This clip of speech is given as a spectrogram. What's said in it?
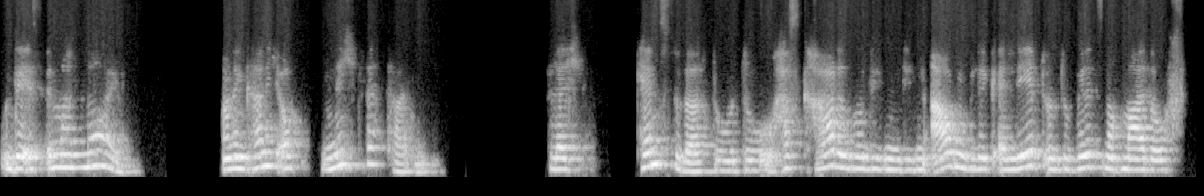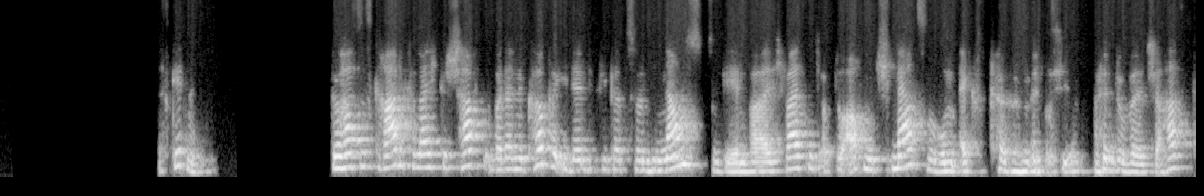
Und der ist immer neu. Und den kann ich auch nicht festhalten. Vielleicht kennst du das, du, du hast gerade so diesen, diesen Augenblick erlebt und du willst nochmal so, es geht nicht. Du hast es gerade vielleicht geschafft, über deine Körperidentifikation hinauszugehen, weil ich weiß nicht, ob du auch mit Schmerzen rumexperimentierst, wenn du welche hast,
